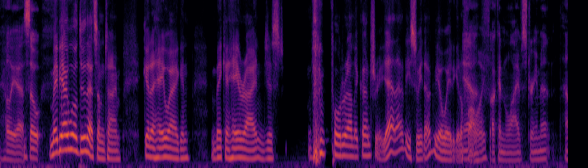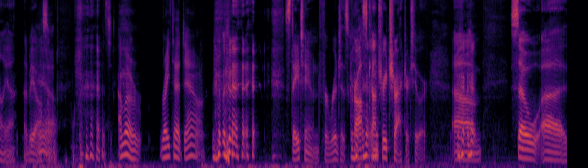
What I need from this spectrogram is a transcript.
hell yeah. So Maybe I will do that sometime. Get a hay wagon, make a hay ride, and just pull it around the country. Yeah, that would be sweet. That would be a way to get a yeah, following. fucking live stream it. Hell yeah, that'd be awesome. That's, I'm gonna write that down. Stay tuned for Ridge's cross country tractor tour. Um, so, uh,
